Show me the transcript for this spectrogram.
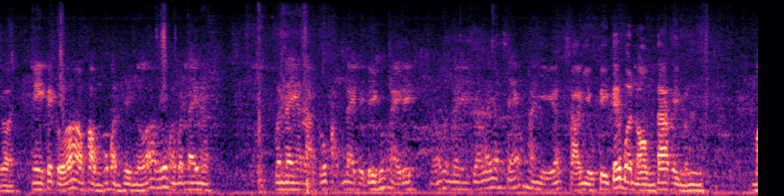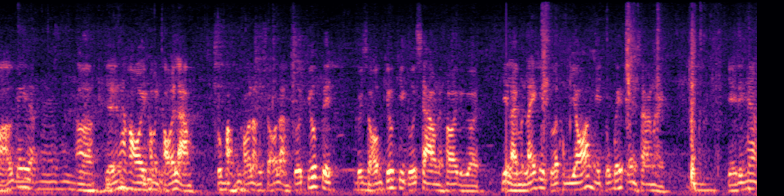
Rồi ngay cái cửa phòng của mình thì nữa nếu mà bên đây nè bên đây làm cửa phòng đây thì đi hướng này đi. Nữa bên đây cho lấy ánh sáng hay gì á. Sợ nhiều khi cái bên ồn ta thì mình mở cái à, vậy nó hôi không mình khỏi làm. Cửa phòng khỏi làm sổ làm cửa trước đi. Cửa sổ trước chứ cửa sau này thôi được rồi. Với lại mình lấy cái cửa thông gió ngay chỗ bếp bên sau này. Vậy đi ha.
